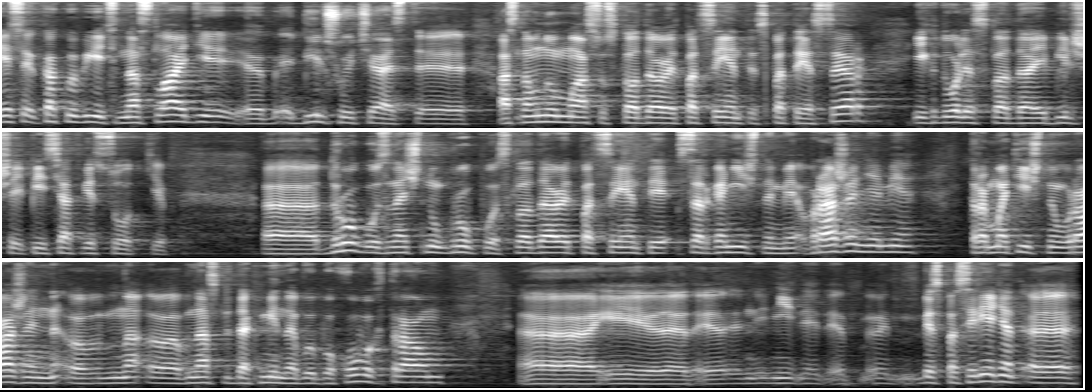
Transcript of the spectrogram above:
Если, как вы видите на слайде, э, большую часть, э, основную массу складывают пациенты с ПТСР, их доля складає більше 50%. Е, Другу значну групу складають пацієнти з органічними враженнями, травматичне ураження е, вна- е, внаслідок мінно-вибухових травм, е, і е, е, ні- е, безпосередньо е,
